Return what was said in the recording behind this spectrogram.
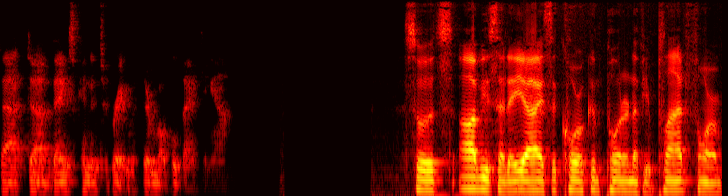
that uh, banks can integrate with their mobile banking app. So it's obvious that AI is a core component of your platform.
